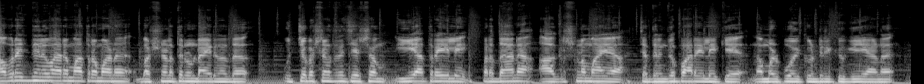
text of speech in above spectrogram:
ആവറേജ് നിലവാരം മാത്രമാണ് ഭക്ഷണത്തിനുണ്ടായിരുന്നത്. ഉച്ചഭക്ഷണത്തിന് ശേഷം ഈ യാത്രയിലെ പ്രധാന ആകർഷണമായ ചതുരംഗപ്പാറയിലേക്ക് നമ്മൾ പോയിക്കൊണ്ടിരിക്കുകയാണ്.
